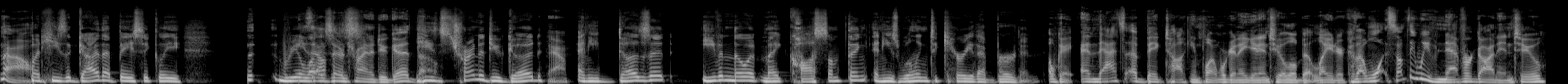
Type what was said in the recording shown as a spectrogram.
no, but he's a guy that basically realizes he's realizes out there trying to do good. Though. he's trying to do good, Yeah. and he does it even though it might cost something, and he's willing to carry that burden. Okay, and that's a big talking point we're going to get into a little bit later because I want something we've never gone into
